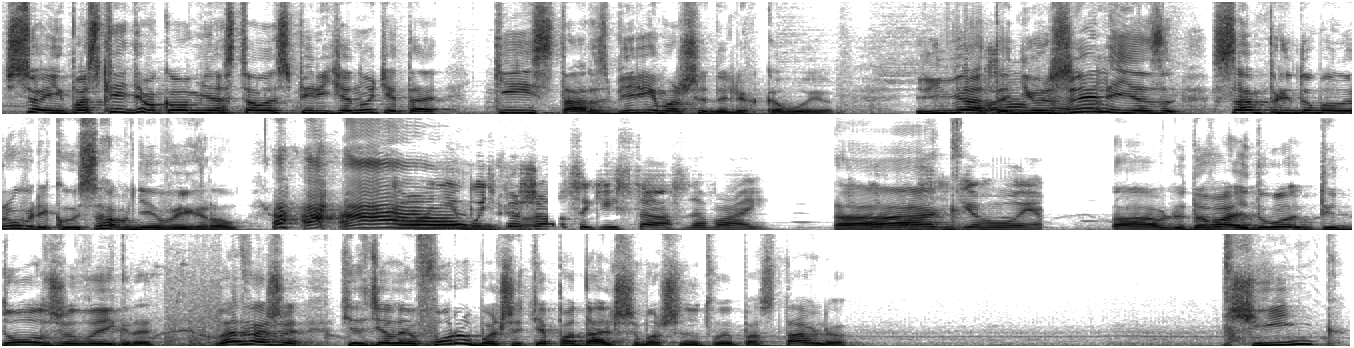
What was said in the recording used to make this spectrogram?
Все, и последнего, кого мне осталось перетянуть, это Кейстарс. Бери машину легковую. Ребята, Ладно. неужели я за- сам придумал рубрику и сам не выиграл? Ну, не будь, пожалуйста, Кейстас, давай. Так, героем. ставлю. Давай, я ты должен выиграть. Давай, давай же тебе сделаем фору, больше тебе подальше машину твою поставлю. Чинг.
